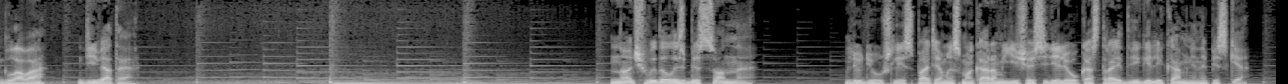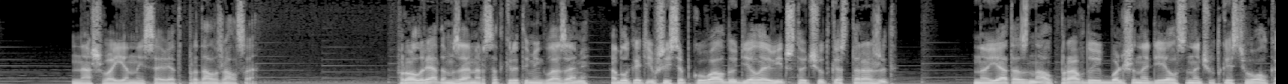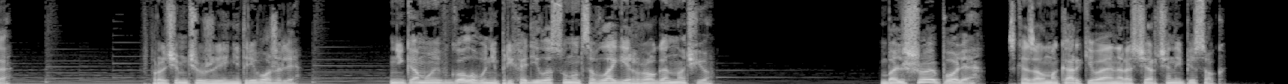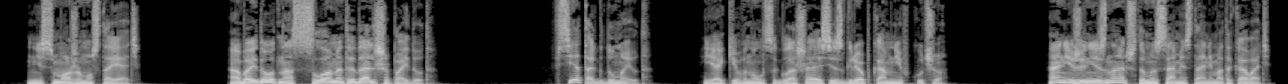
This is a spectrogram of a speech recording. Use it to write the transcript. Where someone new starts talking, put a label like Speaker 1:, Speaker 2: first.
Speaker 1: Глава 9 Ночь выдалась бессонная. Люди ушли спать, а мы с Макаром еще сидели у костра и двигали камни на песке. Наш военный совет продолжался. Фрол рядом замер с открытыми глазами, облокотившись об кувалду, делая вид, что чутко сторожит, но я-то знал правду и больше надеялся на чуткость волка. Впрочем, чужие не тревожили. Никому и в голову не приходило сунуться в лагерь рога ночью. «Большое поле», — сказал Макар, кивая на расчерченный песок. «Не сможем устоять. Обойдут нас, сломят и дальше пойдут». «Все так думают», — я кивнул, соглашаясь, и сгреб камни в кучу. «Они же не знают, что мы сами станем атаковать».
